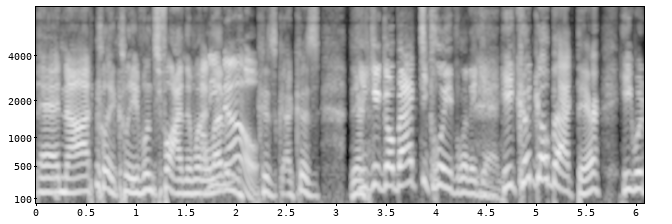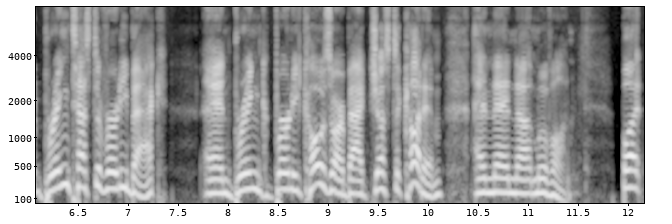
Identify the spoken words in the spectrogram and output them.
And not Cle- Cleveland's fine. They won How do eleven know? because because He could go back to Cleveland again. he could go back there. He would bring Testaverde back and bring Bernie Kosar back just to cut him and then uh, move on. But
